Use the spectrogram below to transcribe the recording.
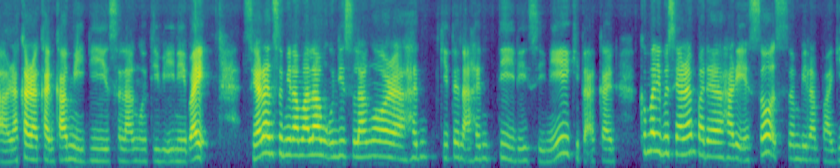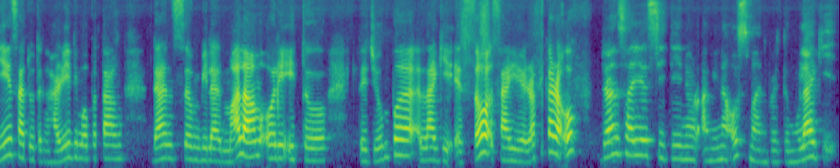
uh, rakan-rakan kami di Selangor TV ini. Baik, siaran 9 malam Undi Selangor kita nak henti di sini. Kita akan kembali bersiaran pada hari esok 9 pagi, 1 tengah hari, 5 petang dan 9 malam. Oleh itu, kita jumpa lagi esok. Saya Rafika Rauf. Dan saya Siti Nur Aminah Osman bertemu lagi.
